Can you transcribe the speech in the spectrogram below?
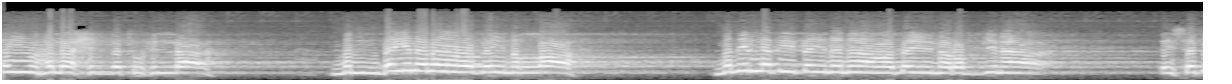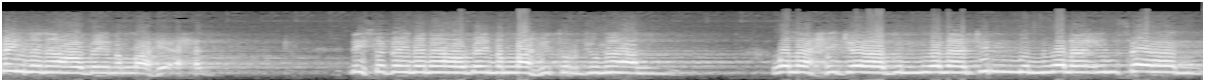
أيها الأحبة في الله من بيننا وبين الله من الذي بيننا وبين ربنا ليس بيننا وبين الله أحد. ليس بيننا وبين الله ترجمان. ولا حجاب ولا جن ولا إنسان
